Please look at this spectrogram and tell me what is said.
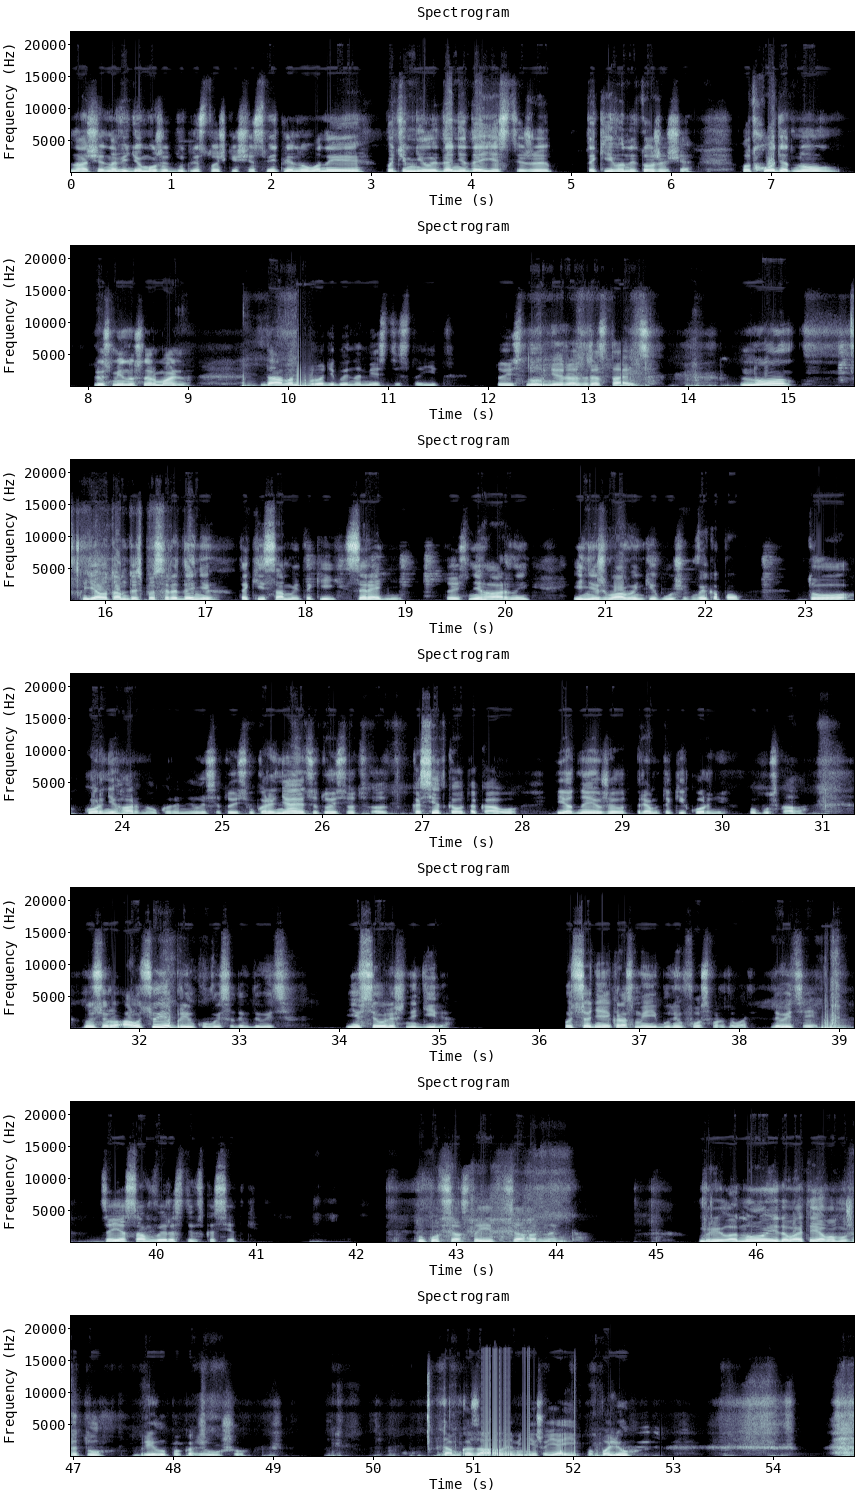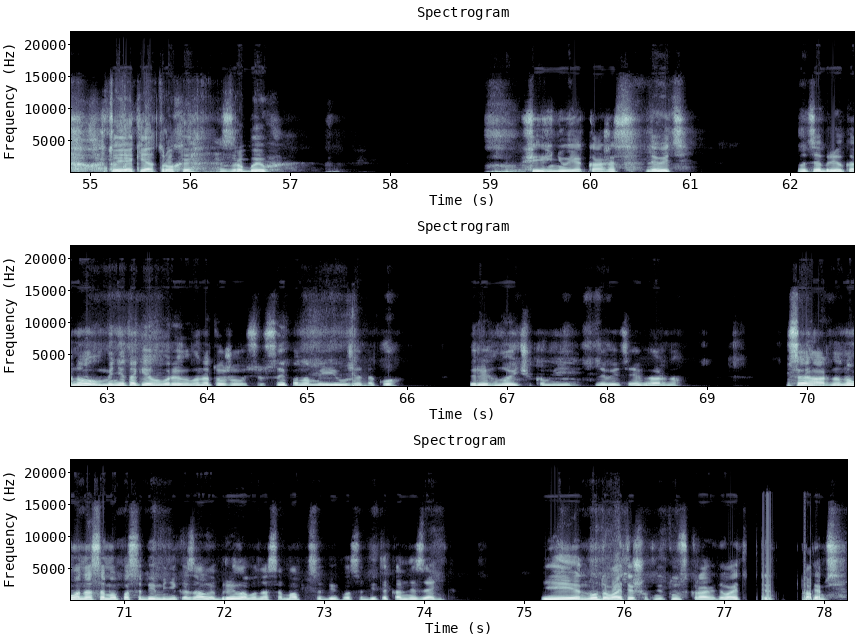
Значить, на відео можуть бути листочки ще світлі, ну вони потемніли. Де-ніде є вже такі вони теж ще відходять, ну, плюс-мінус нормально. Да, вона вроде би на місці стоїть. Тобто, ну, не розростається. Ну, я отам десь посередині, такий самий такий середній, тобто не гарний і не жвавенький кущик викопав, то корні гарно укоренилися, тобто укореняються, тобто от, от касетка отака, о, і од неї вже от прям такі корні попускала. Ну все а оцю я брілку висадив, дивіться, і всього лиш неділя. От сьогодні якраз ми їй будемо фосфор давати. Дивіться, як. Це я сам виростив з касетки. Тупо вся стоїть, вся гарненька. Бріла. Ну і давайте я вам уже ту брілу покажу, що там казали мені, що я її попалю. То як я трохи зробив фігню, як кажеться. Дивіться. Оце брілка. Ну, мені таке говорили, вона теж ось усипана, ми її вже тако перегнойчиком її. Дивіться, як гарно. Все гарно. Ну, вона сама по собі, мені казали, брила, вона сама по собі по собі така низенька. І ну, давайте, щоб не тут з краю, давайте подивимося.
